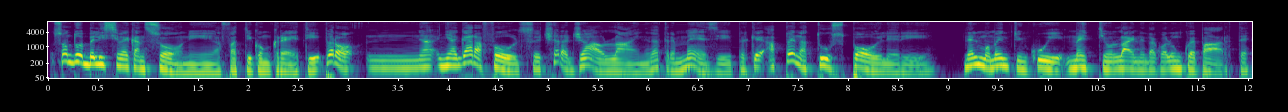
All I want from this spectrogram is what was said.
Sono due bellissime canzoni a fatti concreti, però Niagara Falls c'era già online da tre mesi, perché appena tu spoileri nel momento in cui metti online da qualunque parte,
